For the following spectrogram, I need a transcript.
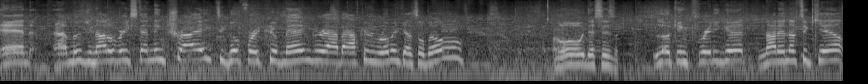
And uh, Mugi not overextending, trying to go for a command grab after the Roman cancel though. Oh, this is looking pretty good. Not enough to kill.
